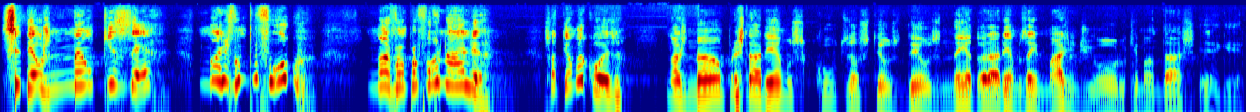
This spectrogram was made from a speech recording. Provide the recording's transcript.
Se Deus não quiser, nós vamos para o fogo, nós vamos para a fornalha. Só tem uma coisa: nós não prestaremos cultos aos teus deuses, nem adoraremos a imagem de ouro que mandaste erguer.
